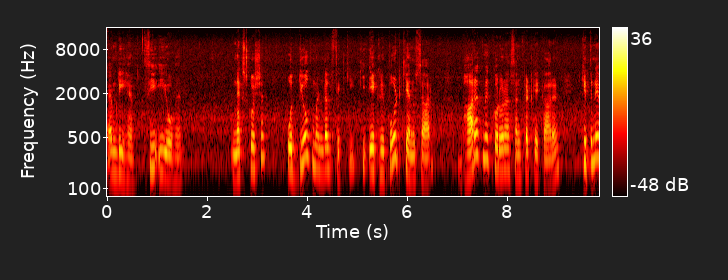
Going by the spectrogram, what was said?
एमडी हैं, सीईओ हैं। Next question. उद्योग मंडल फिक्की की एक रिपोर्ट के अनुसार भारत में कोरोना संकट के कारण कितने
